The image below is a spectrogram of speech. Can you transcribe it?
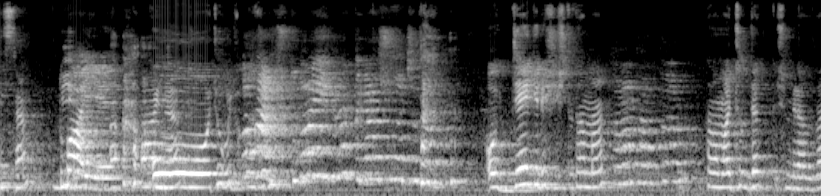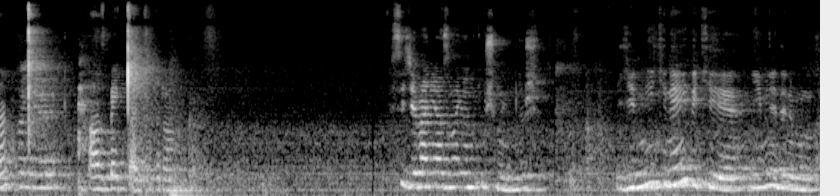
gitsem. bir- Dubai. Aynen. Oo çok ucuz. Dubai'ye gidelim de gel şunu açalım. O C giriş işte tamam. Tamam taktım. Tamam açılacak şimdi birazdan. Hayır. Az bekle açılır o. Sizce ben yazmayı unutmuş muyumdur? 22 neydi ki? Yemin ederim unuttum.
